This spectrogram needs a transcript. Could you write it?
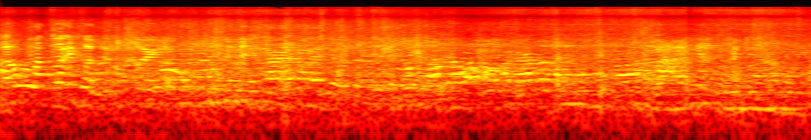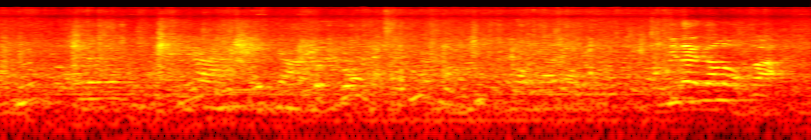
เอาพัดตัวเองเกิดเป็นเคย พี่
